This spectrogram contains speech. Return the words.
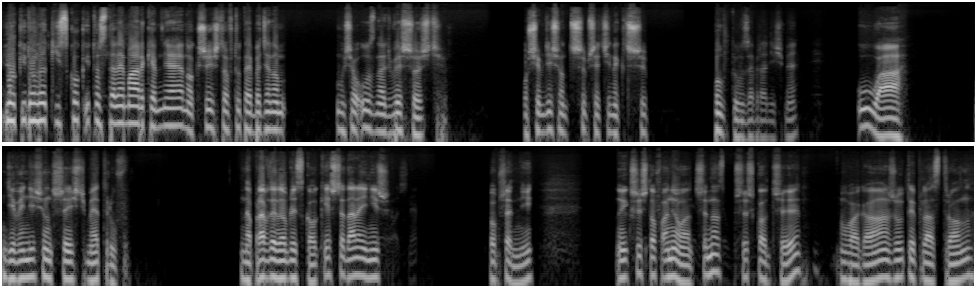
Jaki daleki skok i to z telemarkiem. Nie no, Krzysztof tutaj będzie nam musiał uznać wyższość. 83,3 punktów zebraliśmy. Uła! 96 metrów. Naprawdę dobry skok. Jeszcze dalej niż poprzedni. No i Krzysztof Anioła. Czy nas przeszkodzi? Uwaga, żółty plastron.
